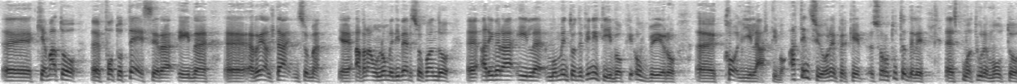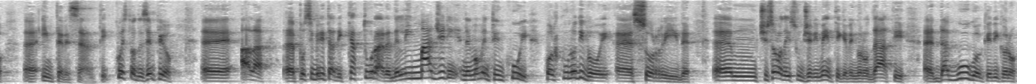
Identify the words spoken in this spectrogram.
eh, chiamato eh, fototessera in eh, realtà insomma avrà un nome diverso quando arriverà il momento definitivo, che, ovvero cogli l'attimo. Attenzione perché sono tutte delle sfumature molto interessanti. Questo ad esempio ha la possibilità di catturare delle immagini nel momento in cui qualcuno di voi eh, sorride. Ehm, ci sono dei suggerimenti che vengono dati eh, da Google che dicono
